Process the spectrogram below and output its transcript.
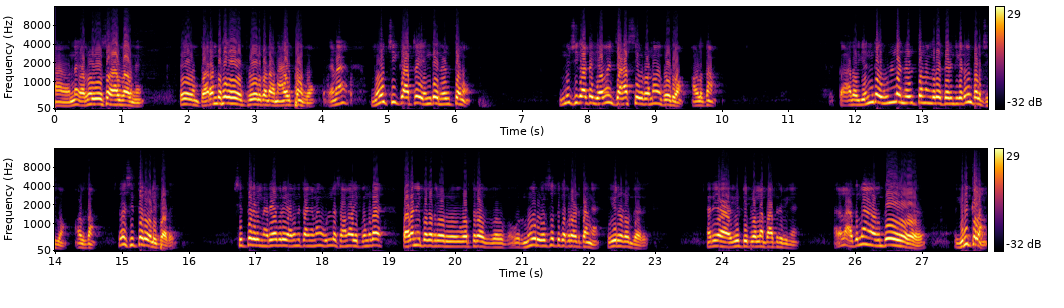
நான் என்ன இரநூறு வருஷம் வாழ்வாருங்க டேய் உன் பரம்பரையே போயிருக்கடா நான் இருப்பேன் அப்போ. ஏன்னா மூச்சு காற்றை எங்கே நிறுத்தணும்? மூச்சு காற்றை எவன் ஜாஸ்தி விடணும் போயிடுவான் போடுவான். அவ்வளோதான் அதை எங்கே உள்ள நிறுத்தணுங்கிறத தெரிஞ்சுக்கிட்டவன் பழச்சிக்குவான். அவ்வளோதான் இதுதான் சித்தர் வழிபாடு. சித்தர்கள் நிறைய பேர் இறந்துட்டாங்கன்னா உள்ள சமாதி இப்போ கூட பழனி பக்கத்தில் ஒரு ஒருத்தர் ஒரு நூறு வருஷத்துக்கு அப்புறம் எடுத்தாங்க. உயிரோட இருந்தார் நிறையா யூடியூப்லலாம் பார்த்துருப்பீங்க. அதனால் அதெல்லாம் வந்து இருக்கலாம்.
